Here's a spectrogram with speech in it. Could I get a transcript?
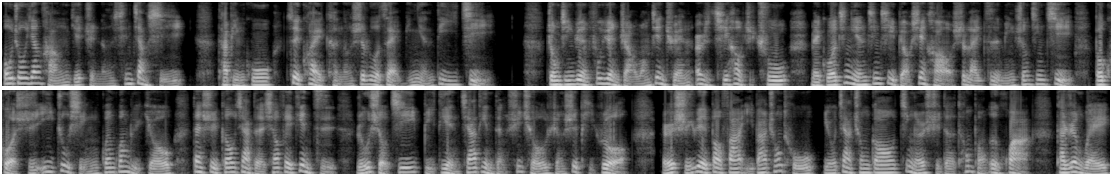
欧洲央行也只能先降息。他评估最快可能是落在明年第一季。中经院副院长王健全二十七号指出，美国今年经济表现好是来自民生经济，包括食衣住行、观光旅游，但是高价的消费电子，如手机、笔电、家电等需求仍是疲弱。而十月爆发以巴冲突，油价冲高，进而使得通膨恶化。他认为，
